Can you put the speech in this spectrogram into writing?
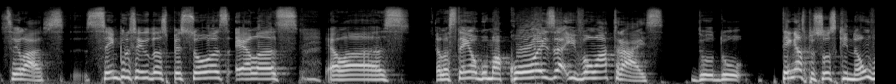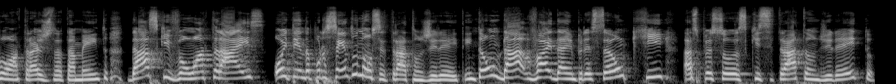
sei lá, 100% das pessoas, elas, elas, elas têm alguma coisa e vão atrás. do, do tem as pessoas que não vão atrás de tratamento, das que vão atrás, 80% não se tratam direito. Então dá, vai dar a impressão que as pessoas que se tratam direito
